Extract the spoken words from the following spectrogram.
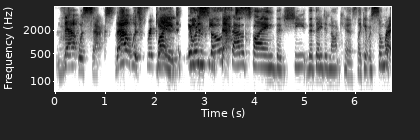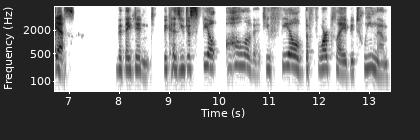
That was sex. That was freaking right. It was so sex. satisfying that she that they did not kiss. Like it was so much Right. Yes. That they didn't because you just feel all of it. You feel the foreplay between them.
